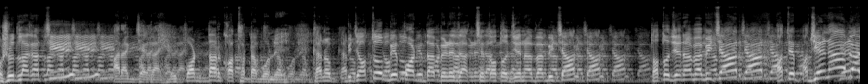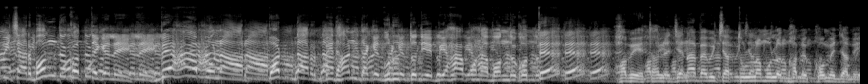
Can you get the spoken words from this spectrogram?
ওষুধ লাগাচ্ছি? আর এক জায়গায় পর্দার কথাটা বলে। কেন যত বেপর্দা বেড়ে যাচ্ছে তত জেনা ব্যবিচার। তত জেনা ব্যবিচার। অতএব জেনা ব্যবিচার বন্ধ করতে গেলে বেহাপনার পর্দার বিধানটাকে গুরুত্ব দিয়ে বেহাপনা বন্ধ করতে হবে। তাহলে জেনা ব্যবিচার তুলনামূলক ভাবে কমে যাবে।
